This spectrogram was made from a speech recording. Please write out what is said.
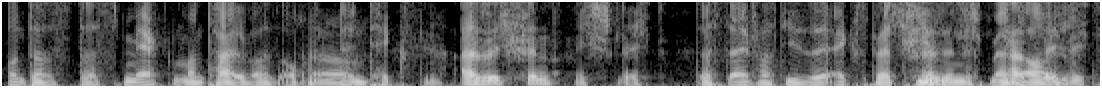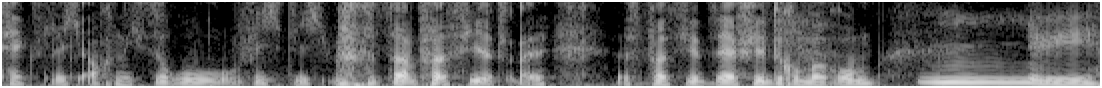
Und das, das merkt man teilweise auch Ja. in den Texten. Also ich finde es nicht schlecht. Dass einfach diese Expertise nicht mehr da tatsächlich ist. textlich auch nicht so wichtig, was da passiert, weil es passiert sehr viel drumherum. Nee.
